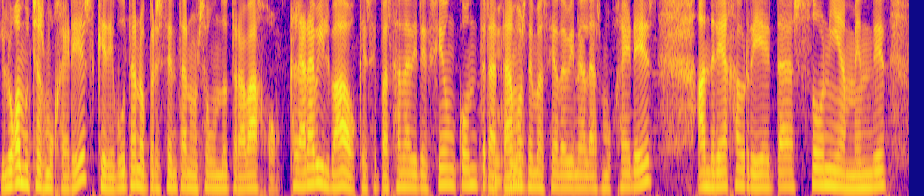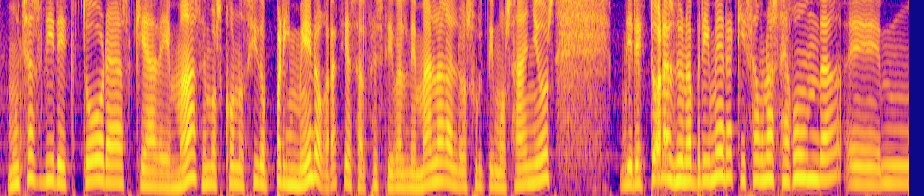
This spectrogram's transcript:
y luego a muchas mujeres que debutan o presentan un segundo trabajo. Clara Bilbao, que se pasa en la dirección Contratamos demasiado bien a las mujeres. Andrea Jaurrieta, Sonia Méndez, muchas directoras que además hemos conocido primero gracias al Festival de Málaga en los últimos años, directoras de una primera, quizá una segunda, em,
